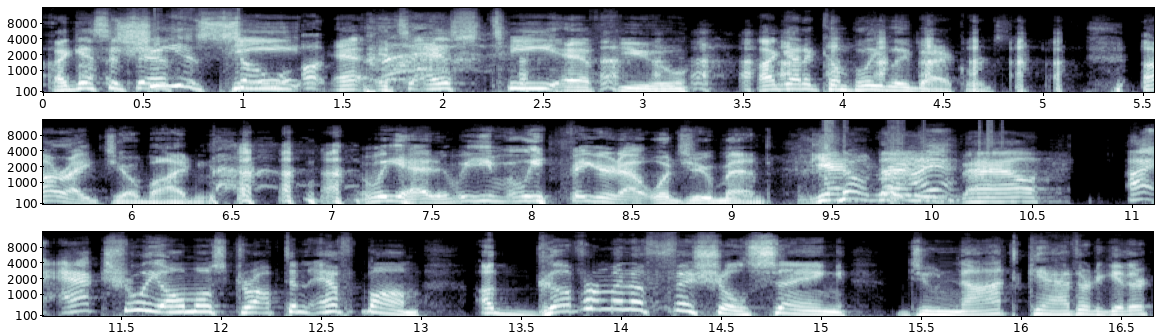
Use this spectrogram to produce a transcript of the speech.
I guess it's she is so. FT it's STFU. I got it completely backwards. All right, Joe Biden. we had we we figured out what you meant. Get ready, pal. I actually almost dropped an F bomb. A government official saying, "Do not gather together."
